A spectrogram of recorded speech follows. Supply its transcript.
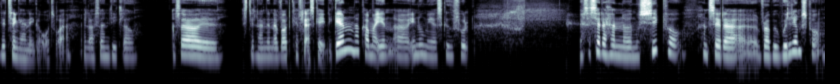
det tænker han ikke over, tror jeg. Eller så er han ligeglad. Og så øh, stiller han den her vodkaflaske ind igen, og kommer ind og er endnu mere skidefuld. Så sætter han noget musik på. Han sætter øh, Robbie Williams på.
